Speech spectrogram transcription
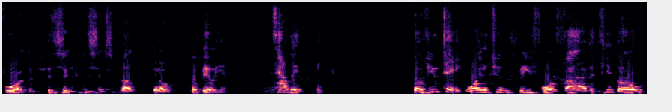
four, 56, 56 about, you know, four billion. That's how they think. So if you take one, two, three, four, five, if you go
